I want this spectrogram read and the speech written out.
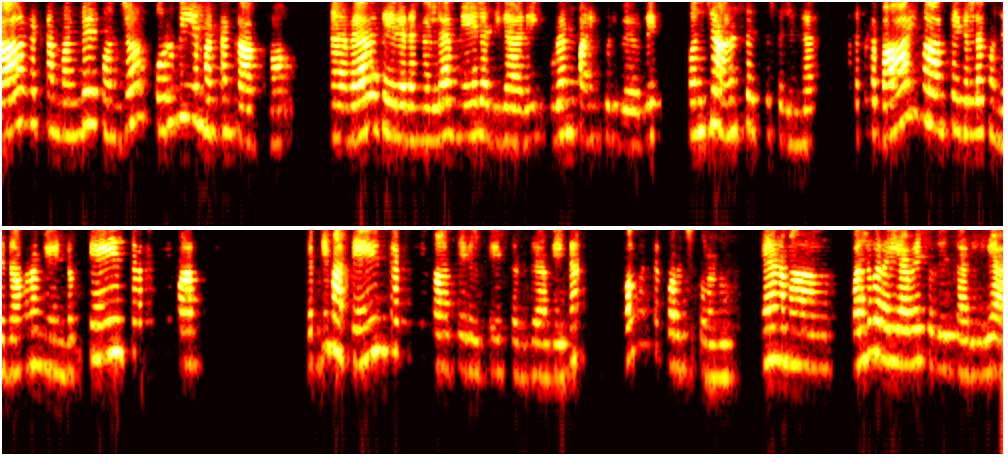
காலகட்டம் வந்து கொஞ்சம் பொறுமையை மட்டும் காக்கணும். வேலை செய்யற இடங்கள்ல மேலதிகாரி உடன் பணிபுரிபவர்களை கொஞ்சம் அனுசரித்து செல்லுங்க. அதுபோல வாய் வார்த்தைகள்ல கொஞ்சம் கவனம் வேண்டும். தேன் தடவிய வார்த்தைகள் எப்படிமா தேன் தடவிய வார்த்தைகள் பேசுறது அப்படின்னா கோபத்தை குறைச்சுக்கொள்ளணும் ஏன்னா நம்ம வள்ளுவர் ஐயாவே சொல்லியிருக்காரு இல்லையா?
